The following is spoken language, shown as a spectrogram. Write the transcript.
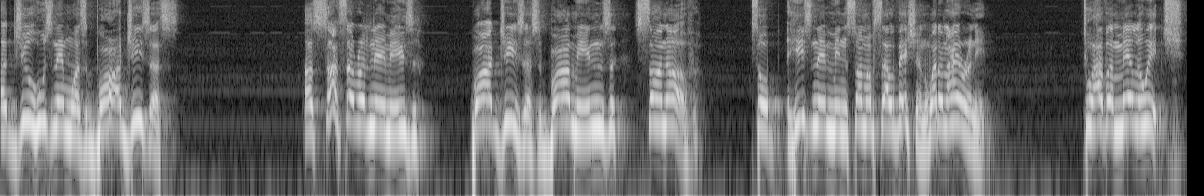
a Jew whose name was Bar Jesus. A sorcerer name is Bar Jesus. Bar means son of. So his name means son of salvation. What an irony. To have a male witch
